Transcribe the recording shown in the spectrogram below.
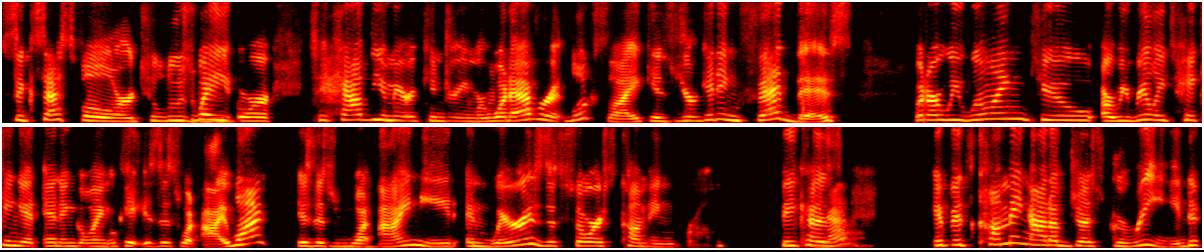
successful or to lose mm-hmm. weight or to have the American dream or whatever it looks like is you're getting fed this. But are we willing to, are we really taking it in and going, okay, is this what I want? Is this what mm-hmm. I need? And where is the source coming from? Because yeah. if it's coming out of just greed,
